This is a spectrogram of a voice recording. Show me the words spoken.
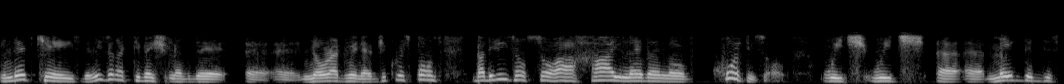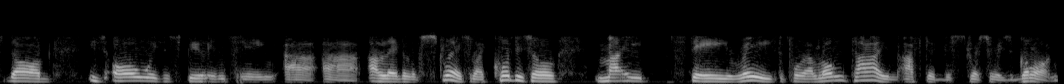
in that case, there is an activation of the uh, uh, noradrenergic response, but there is also a high level of cortisol, which which uh, uh, make this dog is always experiencing uh, uh, a level of stress. Like cortisol might stay raised for a long time after the stressor is gone.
